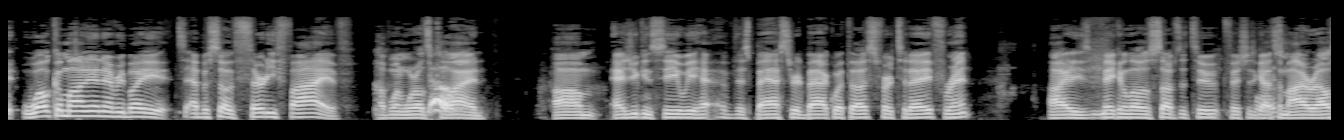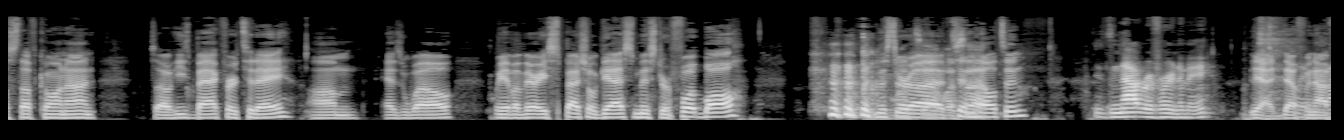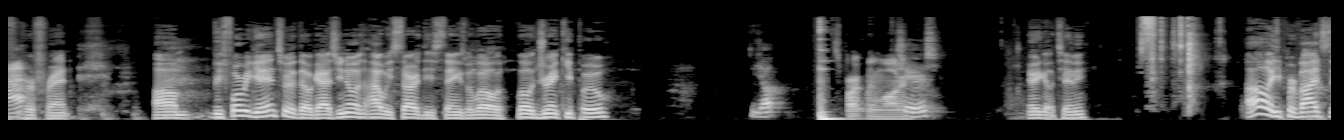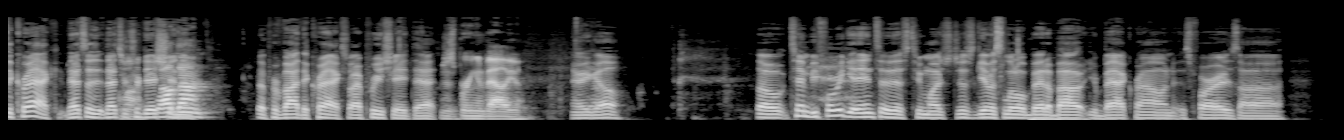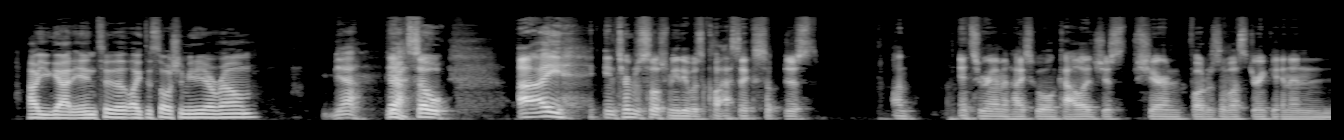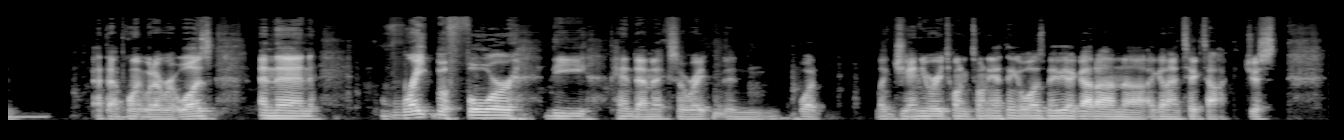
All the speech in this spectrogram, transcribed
right, welcome on in, everybody. to episode 35 of When Worlds Yo. Collide. Um, as you can see, we have this bastard back with us for today, Frint. Uh, he's making a little substitute. Fish has got some IRL stuff going on, so he's back for today. Um, as well, we have a very special guest, Mr. Football, Mr. What's Uh. What's Tim up? Helton. He's not referring to me. Yeah, definitely Believe it or not not. for Frint. Um, before we get into it, though, guys, you know how we start these things with a little little drinky poo. Yep. Sparkling water. Cheers. There you go, Timmy. Oh, he provides the crack. That's a that's a tradition Well done. to provide the crack. So I appreciate that. Just bringing value. There you go. So Tim, before we get into this too much, just give us a little bit about your background as far as uh how you got into the like the social media realm. Yeah. Yeah. Yeah. So I, in terms of social media, was classic. So just on Instagram in high school and college, just sharing photos of us drinking and at that point, whatever it was. And then right before the pandemic, so right in what, like January 2020, I think it was, maybe I got on, uh, I got on TikTok, just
